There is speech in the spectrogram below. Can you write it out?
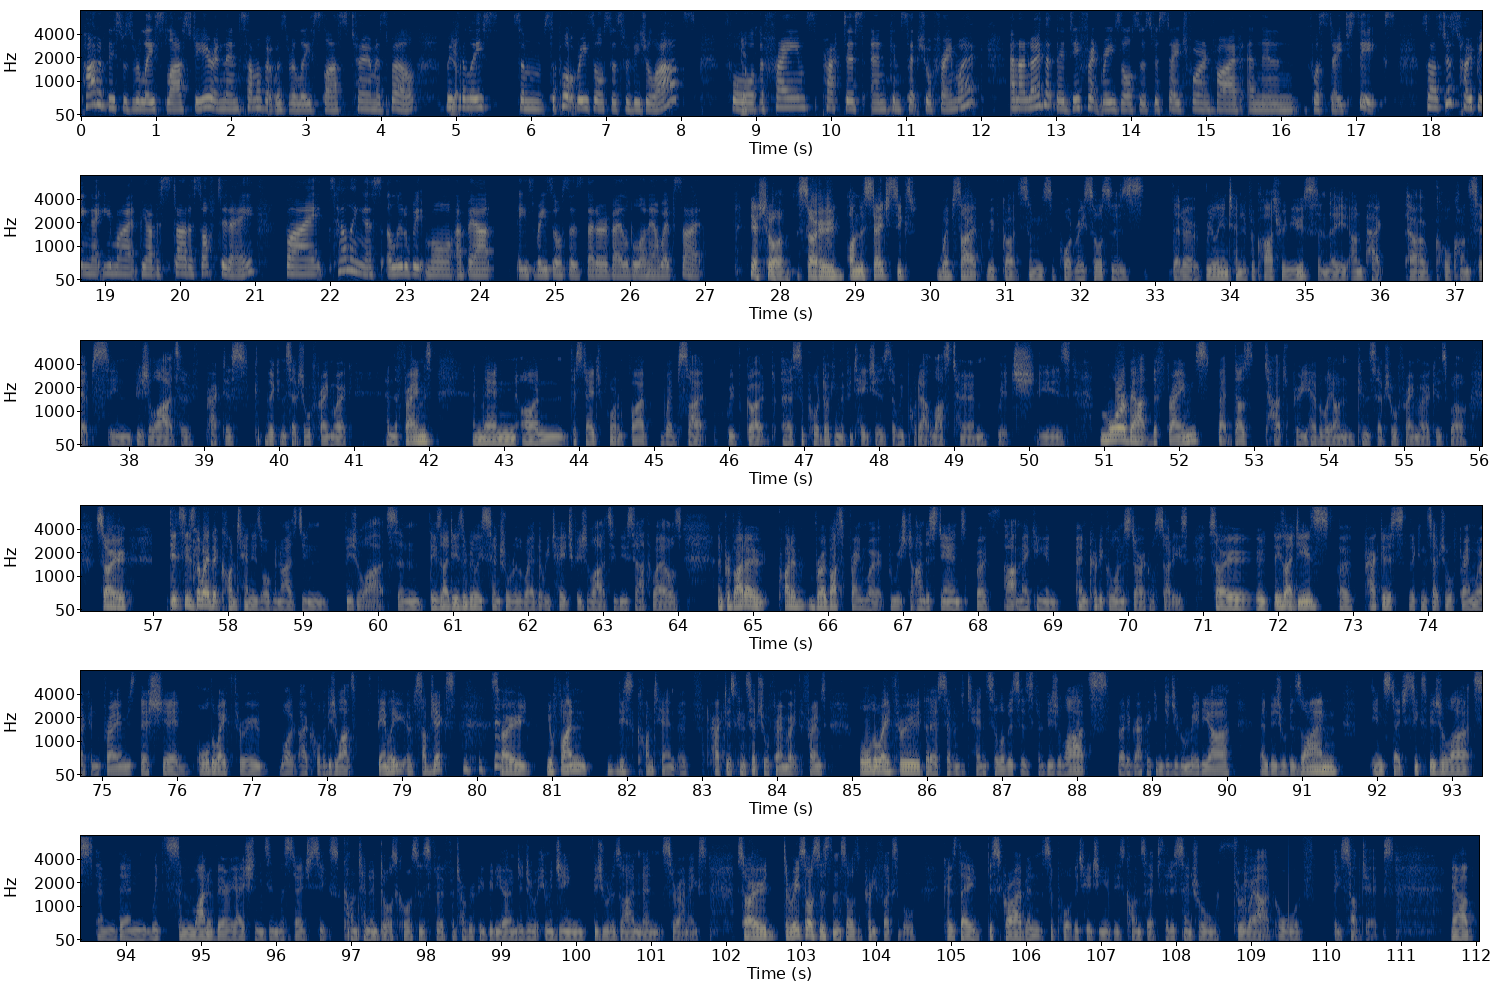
Part of this was released last year, and then some of it was released last term as well. We've yep. released some support resources for visual arts for yep. the frames, practice, and conceptual framework. And I know that they're different resources for stage four and five, and then for stage six. So I was just hoping that you might be able to start us off today by telling us a little bit more about these resources that are available on our website? Yeah, sure. So on the Stage 6 website, we've got some support resources that are really intended for classroom use and they unpack our core concepts in visual arts of practice, the conceptual framework, and the frames. And then on the stage four and five website, we've got a support document for teachers that we put out last term, which is more about the frames, but does touch pretty heavily on conceptual framework as well. So this is the way that content is organized in visual arts. And these ideas are really central to the way that we teach visual arts in New South Wales and provide a quite a robust framework from which to understand both art making and and critical and historical studies. So these ideas of practice, the conceptual framework and frames, they're shared all the way through what I call the visual arts family of subjects. so you'll find this content of practice, conceptual framework, the frames, all the way through the seven to 10 syllabuses for visual arts, photographic and digital media, and visual design, in stage six visual arts, and then with some minor variations in the stage six content endorsed courses for photography, video, and digital imaging, visual design, and ceramics. So the resources themselves are pretty flexible because they describe and support the teaching of these concepts that are central throughout all of these subjects. Now,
